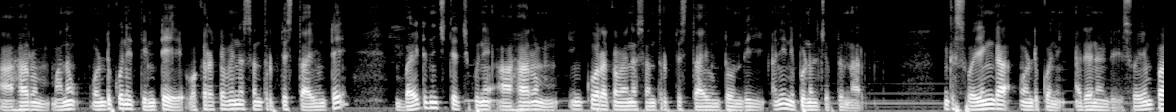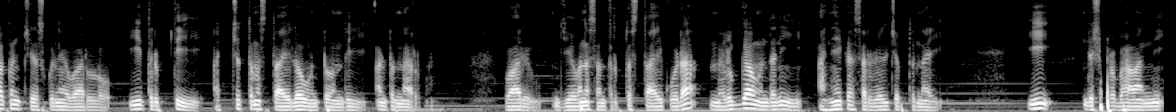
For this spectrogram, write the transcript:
ఆహారం మనం వండుకొని తింటే ఒక రకమైన సంతృప్తి స్థాయి ఉంటే బయట నుంచి తెచ్చుకునే ఆహారం ఇంకో రకమైన సంతృప్తి స్థాయి ఉంటుంది అని నిపుణులు చెప్తున్నారు. ఇంకా స్వయంగా వండుకొని అదేనండి స్వయం పాకం చేసుకునే వారిలో ఈ తృప్తి అత్యుత్తమ స్థాయిలో ఉంటుంది అంటున్నారు. వారు జీవన సంతృప్త స్థాయి కూడా మెరుగ్గా ఉందని అనేక సర్వేలు చెప్తున్నాయి. ఈ దుష్ప్రభావాన్ని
